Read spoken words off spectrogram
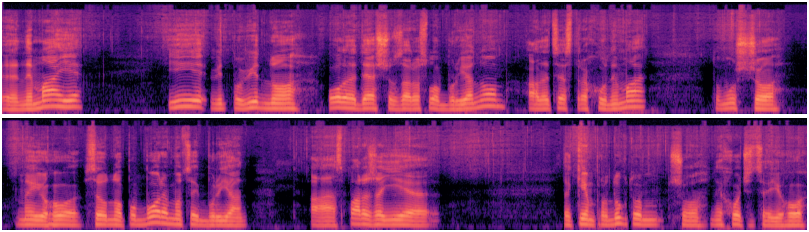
е, немає. І відповідно поле дещо заросло бур'яном, але це страху нема, тому що ми його все одно поборемо, цей бур'ян. А спаржа є таким продуктом, що не хочеться його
